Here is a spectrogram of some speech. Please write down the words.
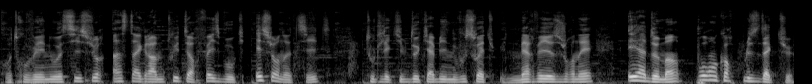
Retrouvez-nous aussi sur Instagram, Twitter, Facebook et sur notre site. Toute l'équipe de cabine vous souhaite une merveilleuse journée et à demain pour encore plus d'actu.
